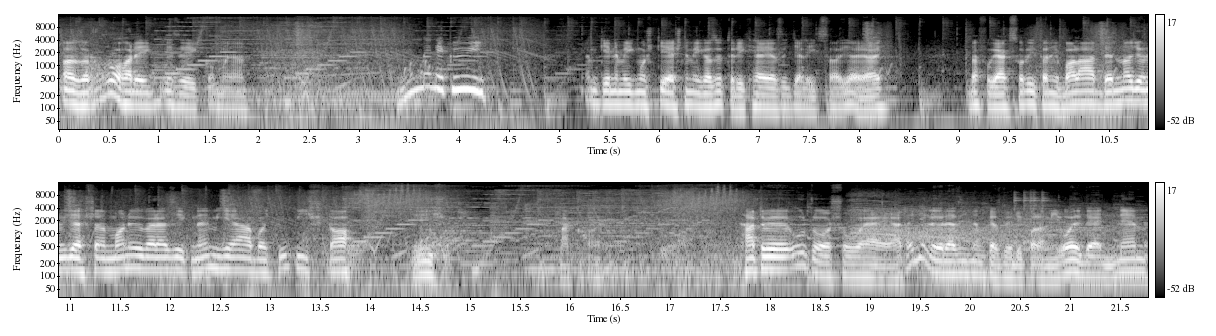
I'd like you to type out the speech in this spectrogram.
Az rohadék, ezért komolyan. Menekülj! Nem kéne még most kiesni, még az ötödik hely, ez egy elég szar, jajjaj be fogják szorítani Balát, de nagyon ügyesen manőverezik, nem hiába tyupista, és meghal. Hát ő, utolsó hely, hát egyelőre ez így nem kezdődik valami jól, de nem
